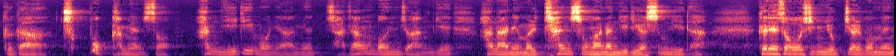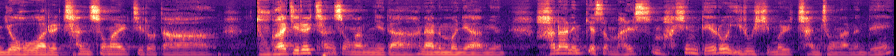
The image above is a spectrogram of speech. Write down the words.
그가 축복하면서 한 일이 뭐냐 하면 가장 먼저 한 게 하나님을 찬송하는 일이었습니다. 그래서 56절 보면 여호와를 찬송할지로다. 두 가지를 찬송합니다. 하나는 뭐냐 하면 하나님께서 말씀하신 대로 이루심을 찬송하는데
